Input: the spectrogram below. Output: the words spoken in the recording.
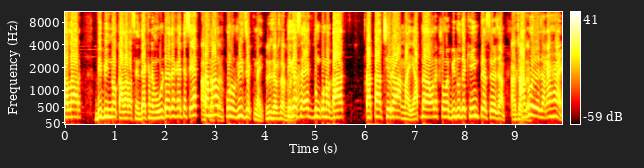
কালার বিভিন্ন কালার আছে। দেখেন আমি উল্টায় দেখাইতেছি একটা আচ্ছা, মাল কোন কোনো রিজেক্ট নাই। ঠিক আছে একদম কোনো দাগ কাটা ছিঁড়া নাই। আপনারা অনেক সময় বিরু দেখে ইমপ্রেস হয়ে যান আচ্ছা, আচ্ছা। আগ্রহ হয়ে যান হ্যাঁ।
